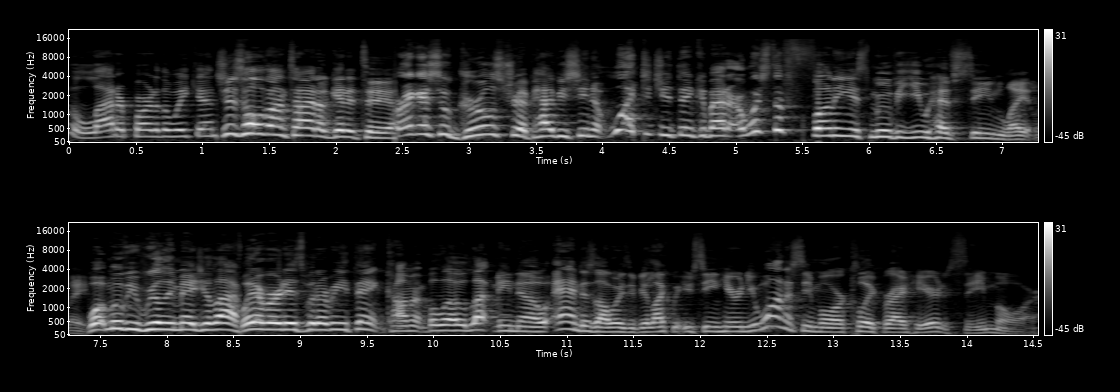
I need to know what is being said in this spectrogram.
the latter part of the weekend. Just hold on tight, I'll get it to you. Alright guys, so Girls Trip, have you seen it? What did you think about it? Or what's the funniest movie you have seen lately? What movie really made you laugh? Whatever it is, whatever you think, comment below, let me know. And as always, if you like what you've seen here and you want to see more, click right here to see more.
